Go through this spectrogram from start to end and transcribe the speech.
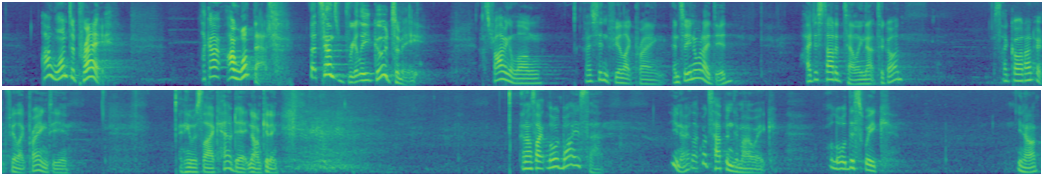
I want to pray. Like, I, I want that. That sounds really good to me. I was driving along, I just didn't feel like praying. And so, you know what I did? I just started telling that to God. It's like, God, I don't feel like praying to you. And he was like, How dare you? No, I'm kidding. and I was like, Lord, why is that? You know, like, what's happened in my week? Well, Lord, this week, you know,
